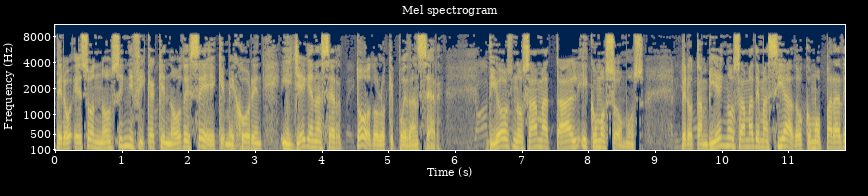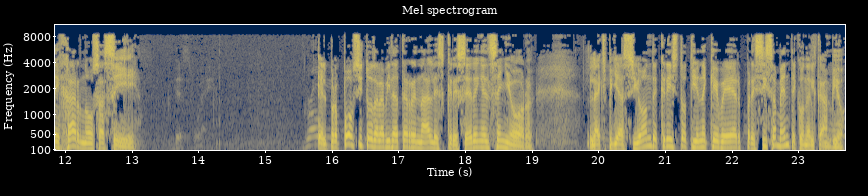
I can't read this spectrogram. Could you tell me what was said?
pero eso no significa que no desee que mejoren y lleguen a ser todo lo que puedan ser. Dios nos ama tal y como somos, pero también nos ama demasiado como para dejarnos así. El propósito de la vida terrenal es crecer en el Señor. La expiación de Cristo tiene que ver precisamente con el cambio.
